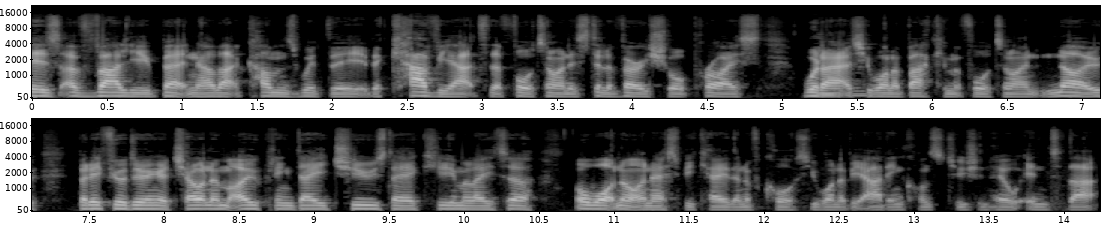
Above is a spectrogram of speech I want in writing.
is a value bet. Now that comes with the the caveat that 49 is still a very short price. Would mm-hmm. I actually want to back him at 49? No. But if you're doing a Cheltenham opening day Tuesday accumulator or whatnot on SBK, then of course you want to be adding Constitution Hill into that.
